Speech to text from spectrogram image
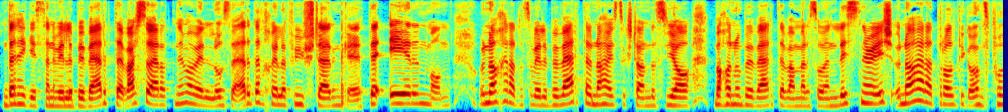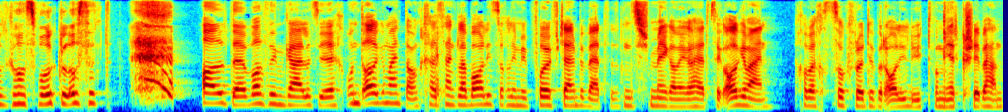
und hätte ich es dann bewerten Weißt du, er hat nicht mal hören er hat einfach fünf Sterne geben Der Ehrenmann. Und nachher hat er es bewerten und nachher ist er gestanden, dass ja, man kann nur bewerten, wenn man so ein Listener ist. Und nachher hat er halt die ganze Podcast voll gelesen. Alter, was ein geiles Sieg. Und allgemein danke. Es haben, glaube ich, alle so ein bisschen mit fünf Sternen bewertet und das ist mega, mega herzig. Allgemein. Ich habe mich so gefreut über alle Leute, die mir geschrieben haben.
